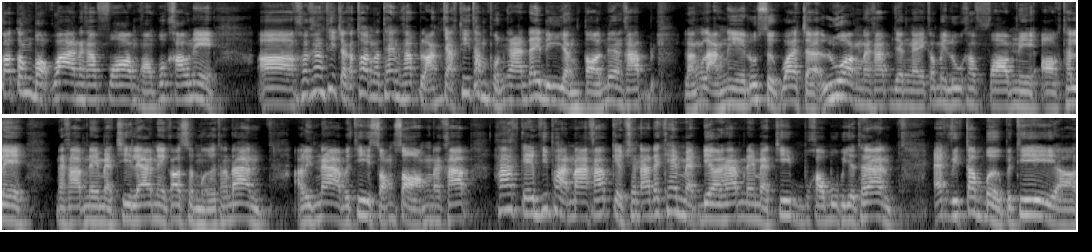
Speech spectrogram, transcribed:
ก็ต้องบอกว่านะครับ ฟอร์มของพวกเขานี่ ค่อนข้างที่จะกระท่อนกระแท่นครับ หลังจากที่ทำผลงานได้ดีอย่างต่อเนื่องครับ หลังๆนี่รู้สึกว่าจะล่วงนะครับ ยังไงก็ไม่รู้ครับฟอร์มนี่ออกทะเลนะครับในแมตช์ที่แล้วเนี่ยก็เสมอทางด้านอาริน่าไปที่ 2-2 นะครับ 5 เกมที่ผ่านมาครับ เก็บชนะได้แค่แมตช์เดียวนะครับ ในแมตช์ที่เขาบูปิยทางด้านแอดวิตเตอร์เบิร์กไปที่อ่า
